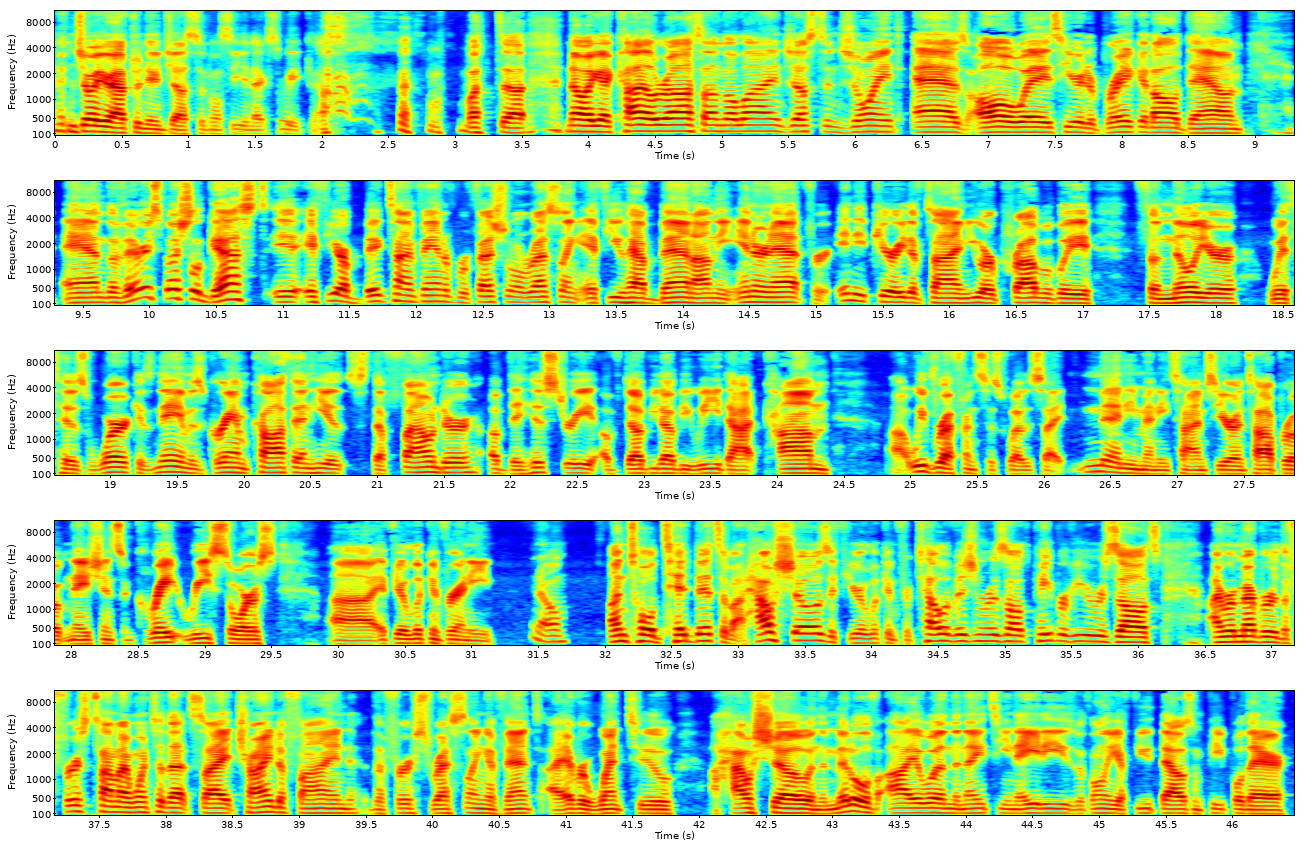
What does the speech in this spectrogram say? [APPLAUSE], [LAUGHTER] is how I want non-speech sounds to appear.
[LAUGHS] Enjoy your afternoon, Justin. We'll see you next week now. [LAUGHS] but uh, no, I got Kyle Ross on the line, Justin Joint, as always, here to break it all down. And the very special guest, if you're a big time fan of professional wrestling, if you have been on the internet for any period of time, you are probably familiar with his work. His name is Graham Cawthon. He is the founder of the history of WWE.com. Uh, we've referenced this website many, many times here on Top Rope Nation. It's a great resource uh, if you're looking for any, you know, untold tidbits about house shows. If you're looking for television results, pay per view results. I remember the first time I went to that site trying to find the first wrestling event I ever went to, a house show in the middle of Iowa in the 1980s with only a few thousand people there.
